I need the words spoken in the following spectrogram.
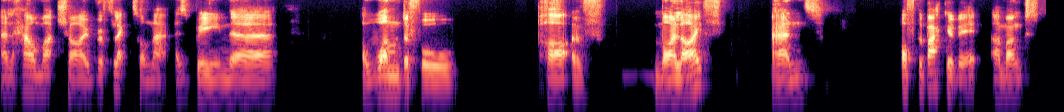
and how much I reflect on that as being a wonderful part of my life. And off the back of it, amongst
